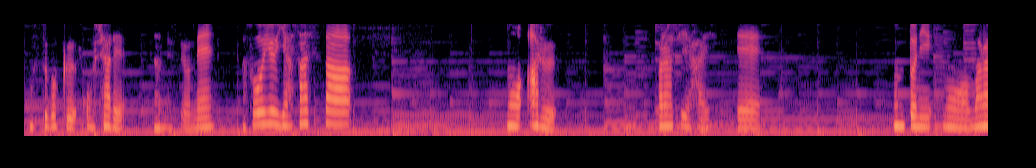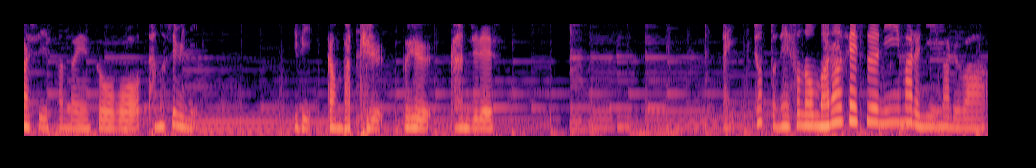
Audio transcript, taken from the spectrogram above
もうすごくおしゃれなんですよね。そういう優しさもある素晴らしい配信で、本当にもうマラシーさんの演奏を楽しみに日々頑張ってるという感じです。はい。ちょっとね、そのマラフェス2020は、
